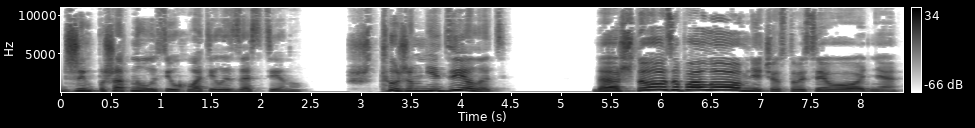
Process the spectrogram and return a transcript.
Джим пошатнулась и ухватилась за стену. «Что же мне делать?» «Да что за паломничество сегодня?»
